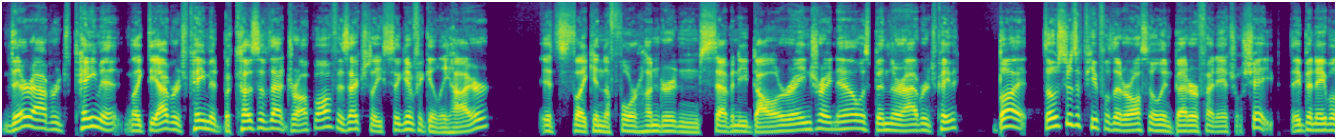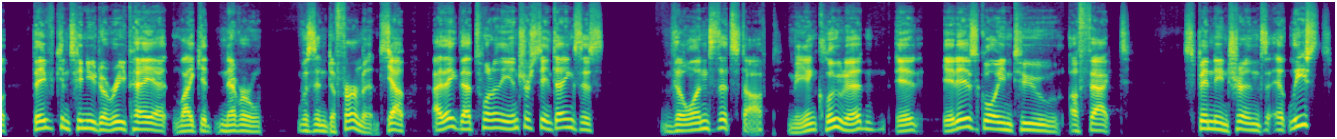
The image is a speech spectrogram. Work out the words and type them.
their average payment, like the average payment because of that drop off, is actually significantly higher. It's like in the $470 range right now, has been their average payment. But those are the people that are also in better financial shape. They've been able, they've continued to repay it like it never was in deferment. So Yep. I think that's one of the interesting things is the ones that stopped, me included, it it is going to affect spending trends at least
